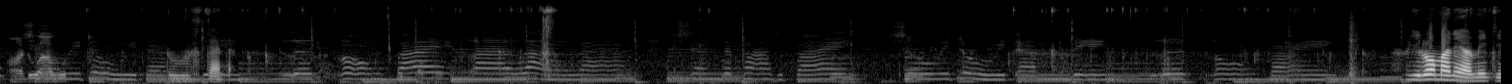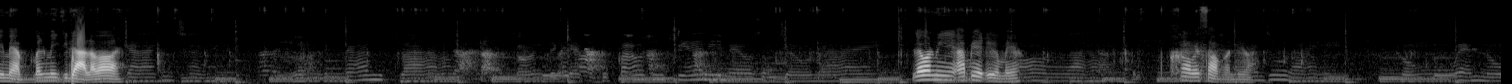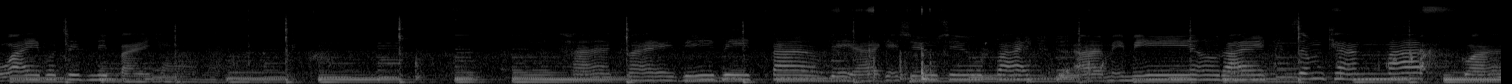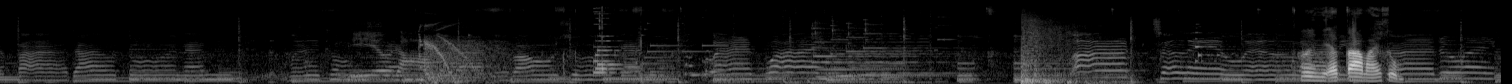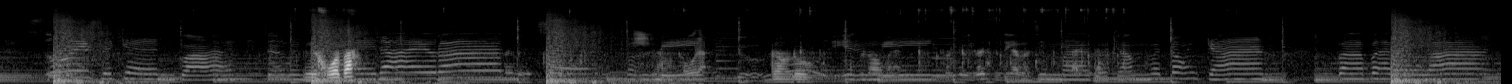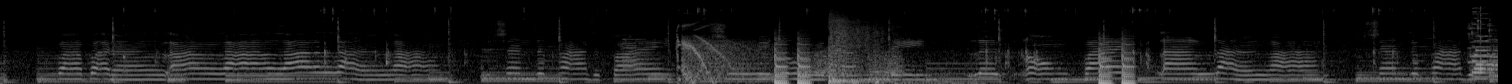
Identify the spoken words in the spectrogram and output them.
อ๋อดูอาวุธดูสเตตอะ ฮีโร่มาเนี่ยมีกี่แมปมันมีกี่ด่านแล้ววะแล้วมันมีอัปเดตอื่นไหมอะเข้าไปส่องกันดีกว่า บีบีตามก็อยากให้ชิวๆไปเพื่ออาจไม่มีอะไรสำคัญมากกว่าปลาดาวตัวนั้นและมือของเดียวดาว ฉันอยากจะบเฮ้ยมีแอตตามาให้สุ่มมีโค้ดปะ ก็จริงแค่แบบใส่ฉันจะพาเธอไปช่วยดูทางดินลึกลงไปลาลาลาฉันจะพาเธอไป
